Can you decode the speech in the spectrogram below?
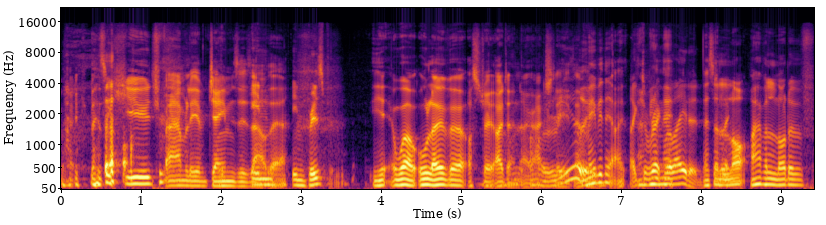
like there's a huge family of Jameses out there. in Brisbane, Yeah, well, all over Australia. I don't know Oh, actually. really? Maybe they, like I direct they- related. There's a Like, lot. I have a lot of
